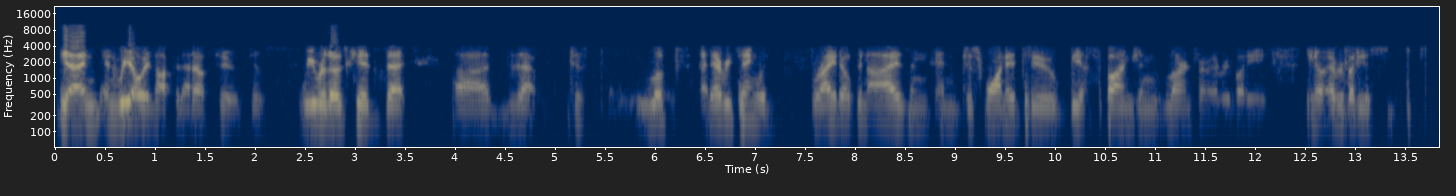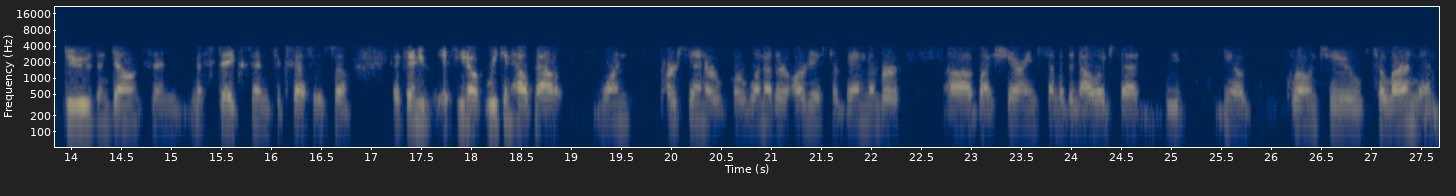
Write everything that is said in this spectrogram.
Yeah, and, and we always offer that up too, because we were those kids that uh, that just looked at everything with bright open eyes and and just wanted to be a sponge and learn from everybody you know everybody's do's and don'ts and mistakes and successes. So if any, if you know, if we can help out one person or, or one other artist or band member uh, by sharing some of the knowledge that we've you know grown to to learn, then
